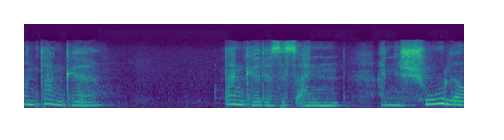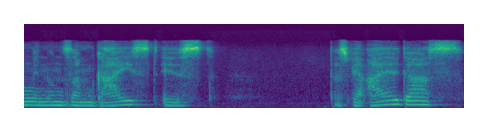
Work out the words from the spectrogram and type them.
Und danke, danke, dass es ein, eine Schulung in unserem Geist ist, dass wir all das,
